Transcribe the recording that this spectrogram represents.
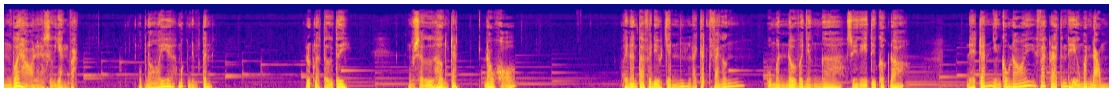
Ừ, với họ lại là sự dằn vặt, một nỗi ờ, mất niềm tin, rất là tự ti, một sự hờn trách, đau khổ vậy nên ta phải điều chỉnh lại cách phản ứng của mình đối với những uh, suy nghĩ tiêu cực đó. Để tránh những câu nói phát ra tín hiệu manh động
